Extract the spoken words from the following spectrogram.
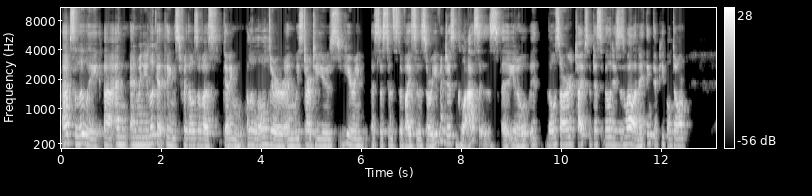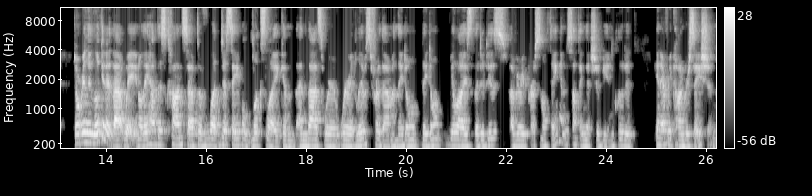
Absolutely, uh, and and when you look at things for those of us getting a little older, and we start to use hearing assistance devices or even just glasses, uh, you know, it, those are types of disabilities as well. And I think that people don't don't really look at it that way. You know, they have this concept of what disabled looks like, and and that's where where it lives for them, and they don't they don't realize that it is a very personal thing and something that should be included in every conversation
